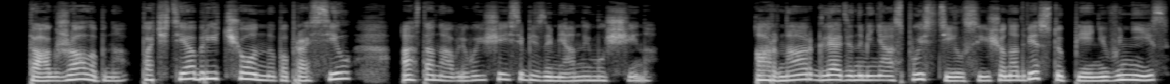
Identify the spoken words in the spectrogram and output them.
— так жалобно, почти обреченно попросил останавливающийся безымянный мужчина. Арнар, глядя на меня, спустился еще на две ступени вниз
